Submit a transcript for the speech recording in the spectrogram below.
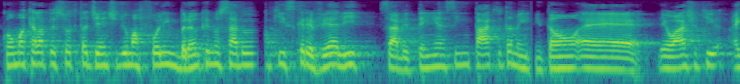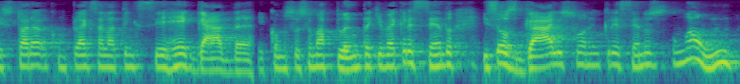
como aquela pessoa que está diante de uma folha em branco e não sabe o que escrever ali, sabe? Tem esse impacto também. Então, é, eu acho que a história complexa ela tem que ser regada e como se fosse uma planta que vai crescendo e seus galhos foram crescendo um a um.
